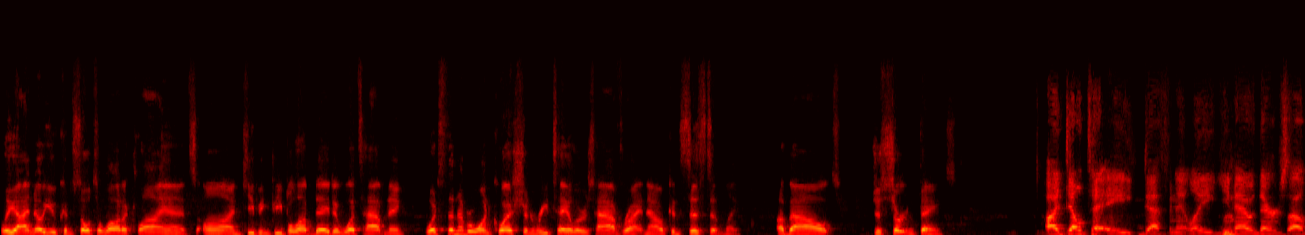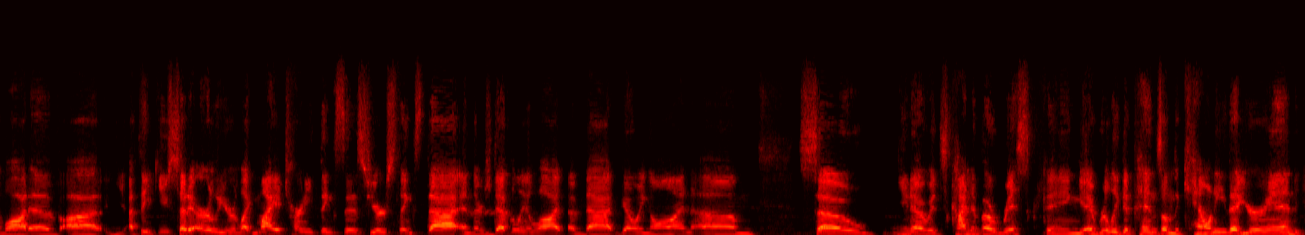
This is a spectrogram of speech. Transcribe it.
Lee, I know you consult a lot of clients on keeping people updated, what's happening. What's the number one question retailers have right now consistently about just certain things? Uh, Delta 8, definitely. You know, there's a lot of, uh, I think you said it earlier, like my attorney thinks this, yours thinks that, and there's definitely a lot of that going on. Um, so, you know, it's kind of a risk thing. It really depends on the county that you're in,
